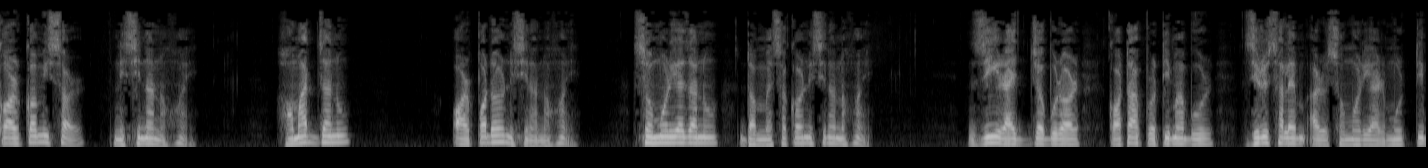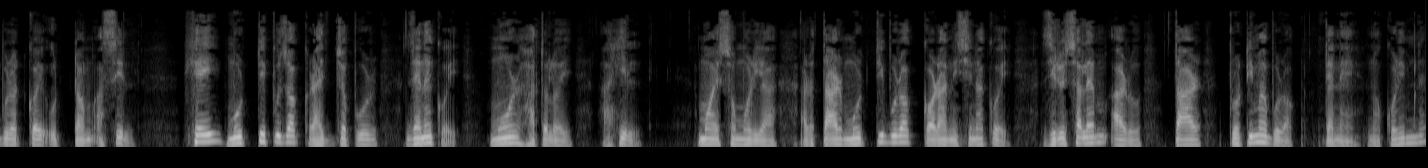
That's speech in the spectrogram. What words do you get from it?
কৰ্কমিছৰ নিচিনা নহয়। সমাজ জানো অৰ্পদৰ নিচিনা নহয়। চমৰীয়া জানো দম্মেচকৰ নিচিনা নহয়। যি ৰাজ্যবোৰৰ কটা প্ৰতিমাবোৰ জিৰচালেম আৰু চমৰীয়াৰ মূৰ্তিবোৰতকৈ উত্তম আছিল সেই মূৰ্তিপূজক ৰাজ্যবোৰ যেনেকৈ মোৰ হাতলৈ আহিল। মই চমৰীয়া আৰু তাৰ মূৰ্তিবোৰক কৰা নিচিনাকৈ জিৰচালেম আৰু তাৰ প্ৰতিমাবোৰক তেনে নকৰিমনে?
